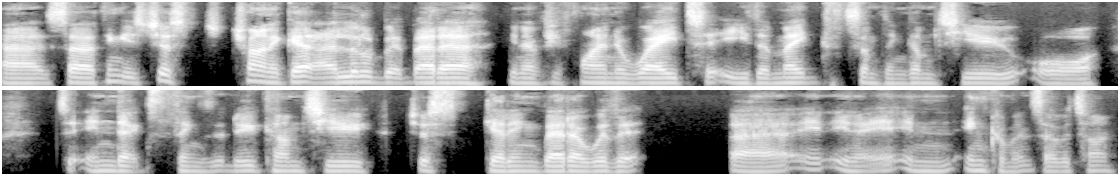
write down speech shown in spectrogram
Uh, so I think it's just trying to get a little bit better. You know, if you find a way to either make something come to you or to index things that do come to you, just getting better with it, uh, in, you know, in increments over time.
